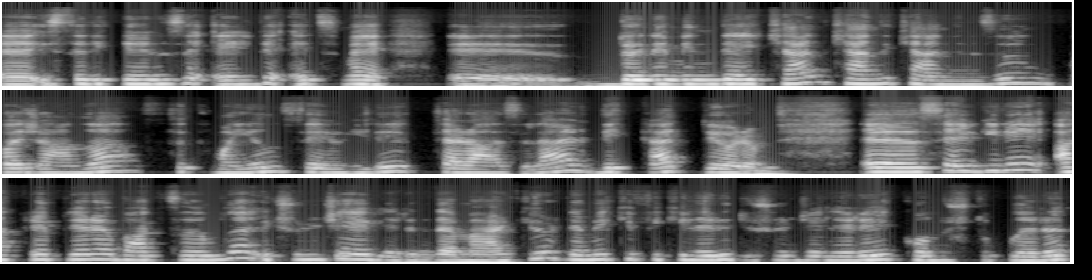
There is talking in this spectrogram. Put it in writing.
eee, istediklerinizi elde etme, eee, dönemindeyken kendi kendinizin bacağına sıkmayın sevgili Teraziler, dikkat diyorum. Eee, sevgili Akreplere baktığımda 3. evlerinde Merkür. Demek ki fikirleri, düşünceleri, konuştukları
